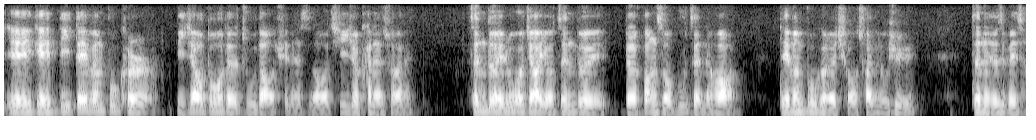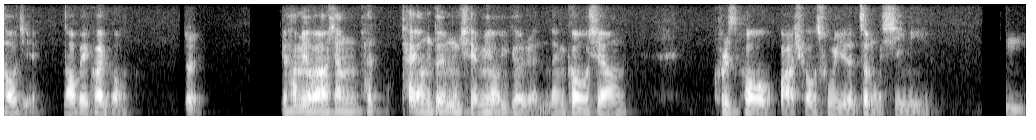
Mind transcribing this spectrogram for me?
也也给 D Devin Booker 比较多的主导权的时候，其实就看得出来，针对如果只要有针对的防守布阵的话，Devin Booker 的球传出去，真的就是被超截，然后被快攻。对，就他没有办法像很太阳队目前没有一个人能够像 Chris Paul 把球处理的这么细腻。嗯，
